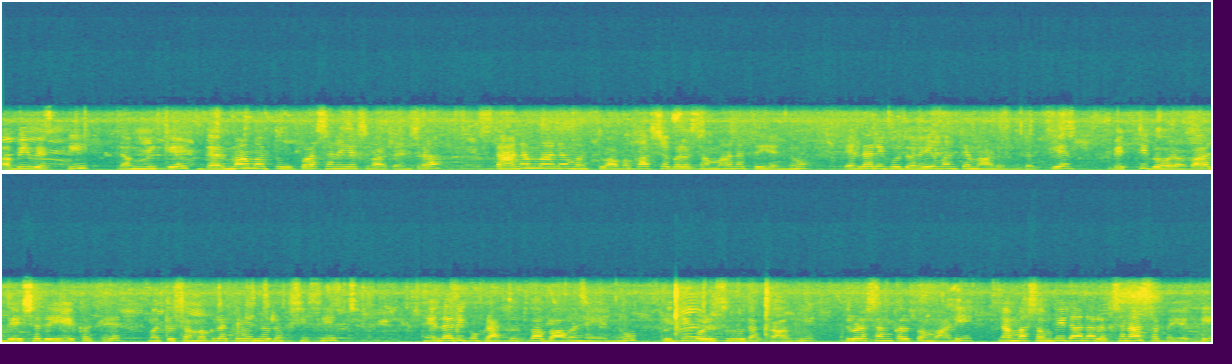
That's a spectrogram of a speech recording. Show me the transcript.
ಅಭಿವ್ಯಕ್ತಿ, ನಂಬಿಕೆ, ಧರ್ಮ ಮತ್ತು ಉಪಾಸನೆಯ ಸ್ವಾತಂತ್ರ್ಯ, ಸ್ಥಾನಮಾನ ಮತ್ತು ಅವಕಾಶಗಳ ಸಮಾನತೆಯನ್ನು ಎಲ್ಲರಿಗೂ ದೊರೆಯುವಂತೆ ಮಾಡುವುದಕ್ಕೆ ವ್ಯಕ್ತಿ ಗೌರವ ದೇಶದ ಏಕತೆ ಮತ್ತು ಸಮಗ್ರತೆಯನ್ನು ರಕ್ಷಿಸಿ ಎಲ್ಲರಿಗೂ ಭ್ರಾತೃತ್ವ ಭಾವನೆಯನ್ನು ವೃದ್ಧಿಗೊಳಿಸುವುದಕ್ಕಾಗಿ ದೃಢ ಸಂಕಲ್ಪ ಮಾಡಿ ನಮ್ಮ ಸಂವಿಧಾನ ರಚನಾ ಸಭೆಯಲ್ಲಿ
